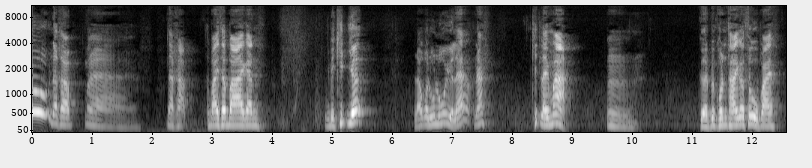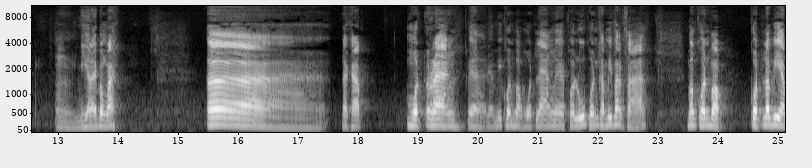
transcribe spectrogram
วนะครับนะครับ สบายสบายกันอย่าไปคิดเยอะ เราก็รู้ๆอยู่แล้วนะ คิดอะไรมาก อืม เกิดเป็นคนไทยก็สู้ไป อืม มีอะไรบ้างวะ เออนะครับ หมดแรง เนี่ยเนี่ยมีคนบอกหมดแรงเลย พอรู้ผลคำพิพากษา บางคนบอกกฎระเบียบ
